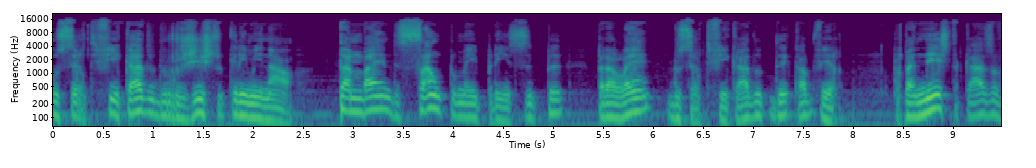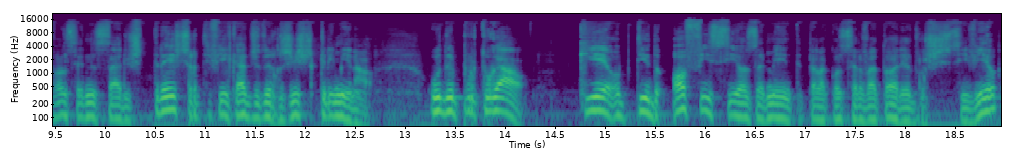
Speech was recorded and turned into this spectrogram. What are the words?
o certificado do registro criminal, também de São Tomé e Príncipe, para além do certificado de Cabo Verde. Portanto, neste caso, vão ser necessários três certificados de registro criminal. O de Portugal, que é obtido oficiosamente pela Conservatória do Registro Civil,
